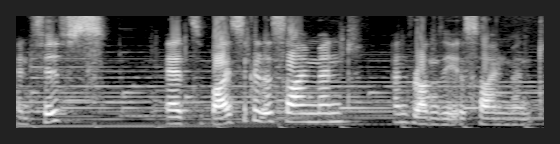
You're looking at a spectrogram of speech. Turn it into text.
And fifth, add the bicycle assignment and run the assignment.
